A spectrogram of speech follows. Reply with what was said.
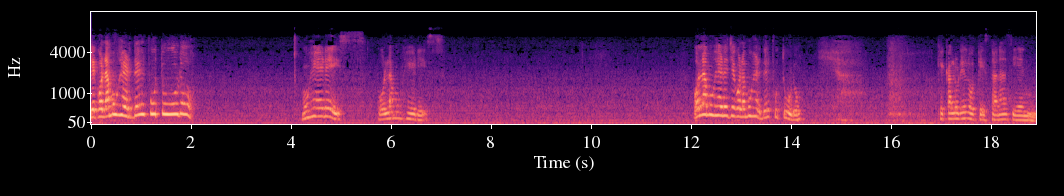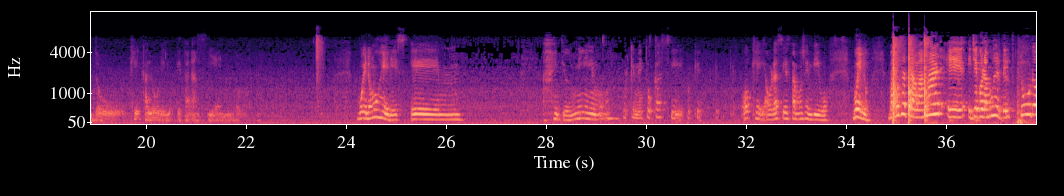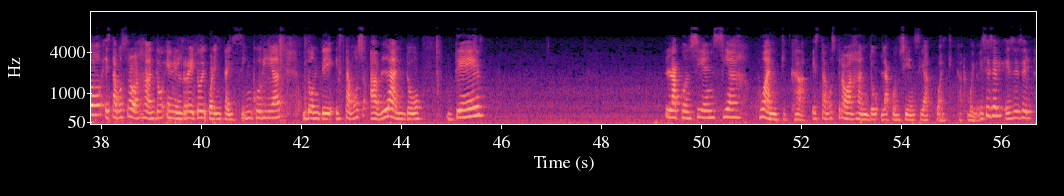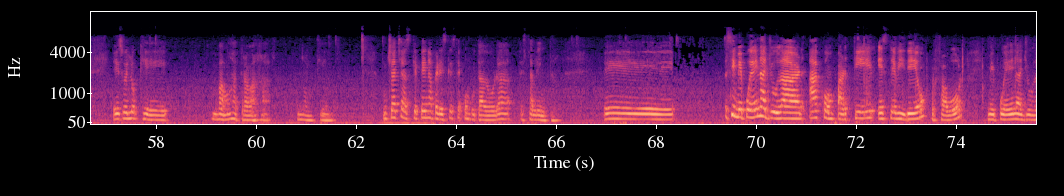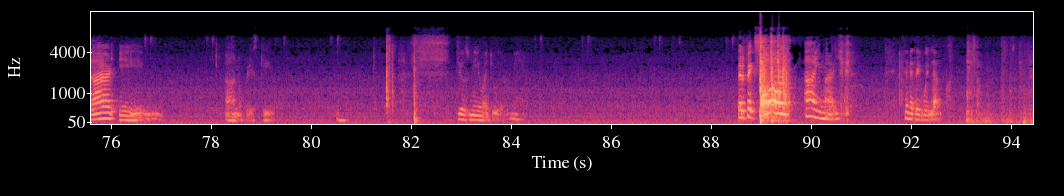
Llegó la mujer del futuro. Mujeres, hola mujeres. Hola mujeres, llegó la mujer del futuro. Qué calor es lo que están haciendo. Qué calor es lo que están haciendo. Bueno, mujeres. Em, ay, Dios mío. ¿Por qué me toca así? Porque, ok, ahora sí estamos en vivo. Bueno, vamos a trabajar. Eh, llegó la mujer del futuro. Estamos trabajando en el reto de 45 días donde estamos hablando de la conciencia cuántica, estamos trabajando la conciencia cuántica. Bueno, ese es el, ese es el, eso es lo que vamos a trabajar. No entiendo. Muchachas, qué pena, pero es que esta computadora está lenta. Eh, si me pueden ayudar a compartir este video, por favor, me pueden ayudar. Eh, ah, no, pero es que... Dios mío, ayúdame. Perfección. Ay, María. Se me regó el agua.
